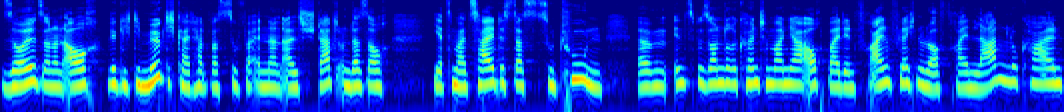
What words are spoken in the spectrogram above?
soll, sondern auch wirklich die Möglichkeit hat, was zu verändern als Stadt und dass auch jetzt mal Zeit ist, das zu tun. Ähm, insbesondere könnte man ja auch bei den freien Flächen oder auf freien Ladenlokalen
